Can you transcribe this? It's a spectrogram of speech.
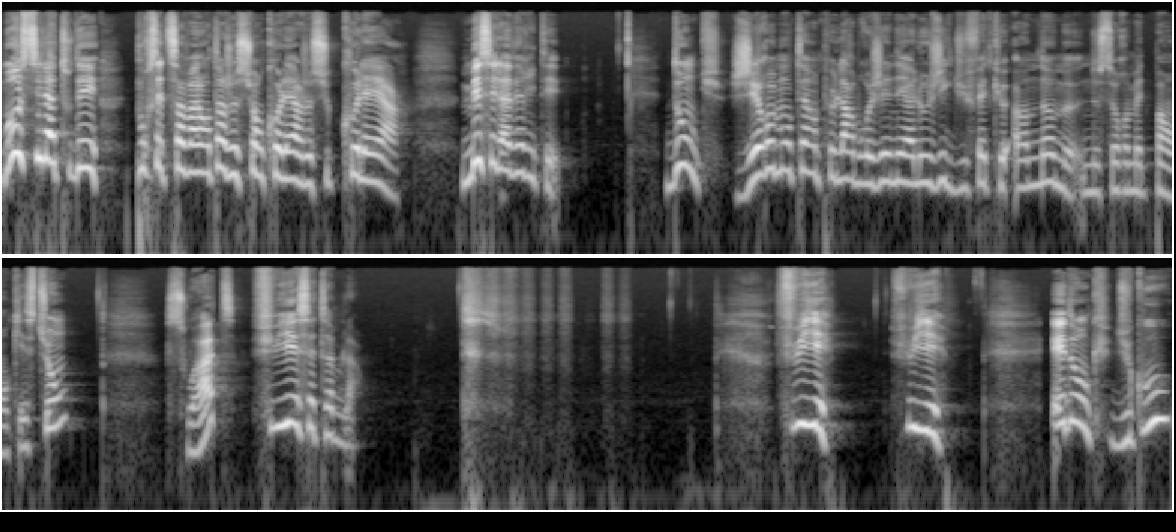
Moi aussi, là, tout pour cette Saint-Valentin, je suis en colère, je suis colère. Mais c'est la vérité. Donc, j'ai remonté un peu l'arbre généalogique du fait qu'un homme ne se remette pas en question. Soit, fuyez cet homme-là. fuyez, fuyez. Et donc, du coup,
